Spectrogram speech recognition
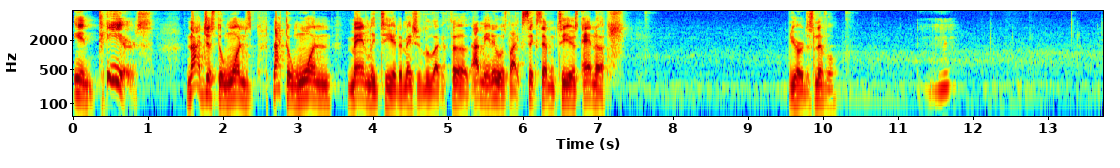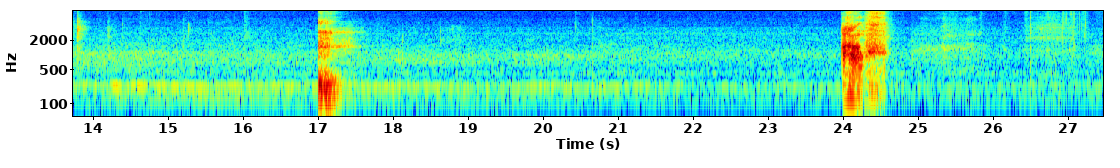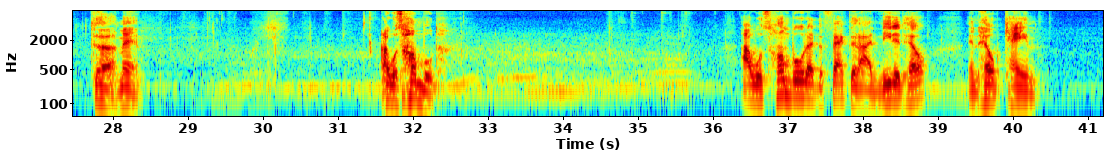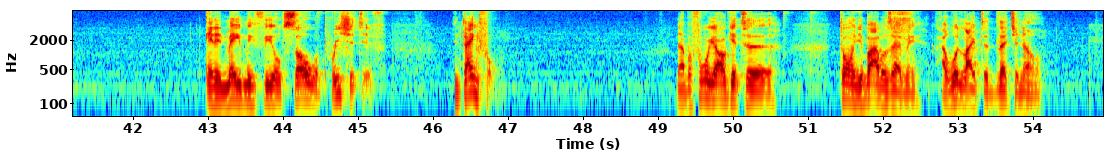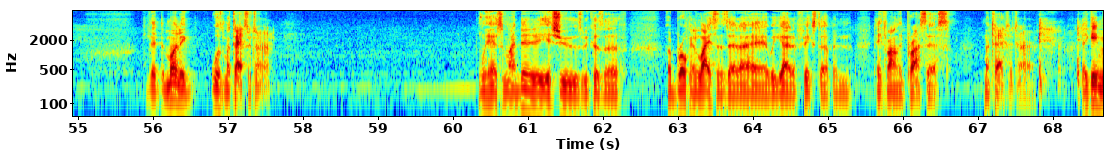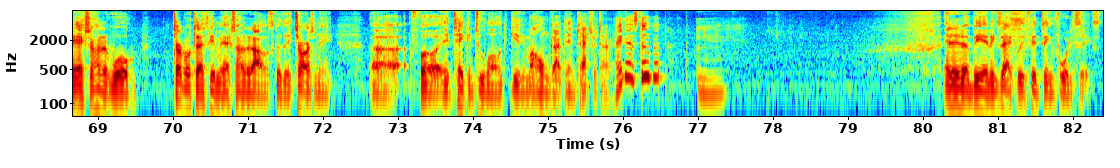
In tears. Not just the ones, not the one manly tear that makes you look like a thug. I mean, it was like six, seven tears and a. You heard the sniffle? Mm-hmm. Ow. Duh, man. I was humbled. I was humbled at the fact that I needed help and help came. And it made me feel so appreciative and thankful. Now, before y'all get to throwing your Bibles at me, I would like to let you know that the money was my tax return. We had some identity issues because of a broken license that I had. We got it fixed up and they finally processed my tax return. They gave me extra hundred. Well, TurboTax gave me extra hundred dollars because they charged me uh, for it taking too long to give me my own goddamn tax return. Ain't that stupid? And it ended up being exactly fifteen forty six.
